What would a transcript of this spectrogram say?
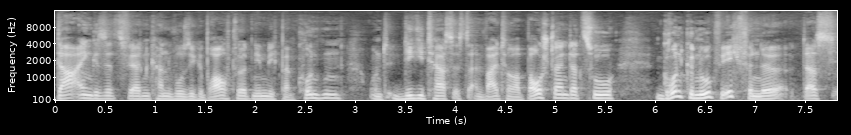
da eingesetzt werden kann, wo sie gebraucht wird, nämlich beim Kunden. Und Digitas ist ein weiterer Baustein dazu. Grund genug, wie ich finde, dass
